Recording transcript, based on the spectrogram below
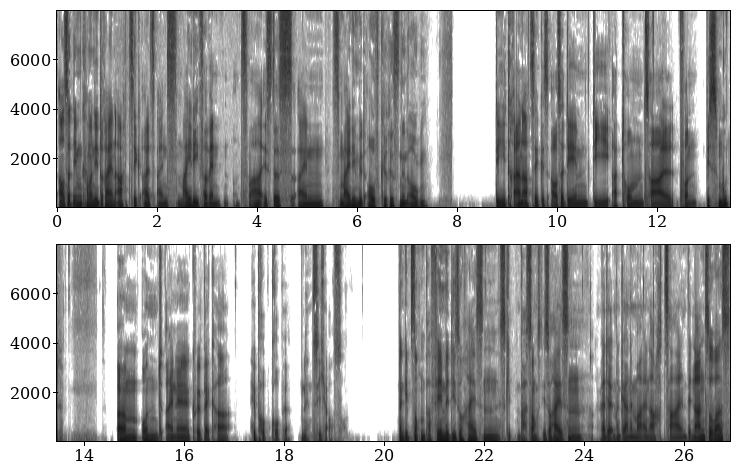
Außerdem kann man die 83 als ein Smiley verwenden. Und zwar ist es ein Smiley mit aufgerissenen Augen. Die 83 ist außerdem die Atomzahl von Bismuth ähm, und eine Quebecer Hip-Hop-Gruppe, nennt sich auch so. Dann gibt's noch ein paar Filme, die so heißen. Es gibt ein paar Songs, die so heißen. Ich werde ja immer gerne mal nach Zahlen benannt, sowas.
